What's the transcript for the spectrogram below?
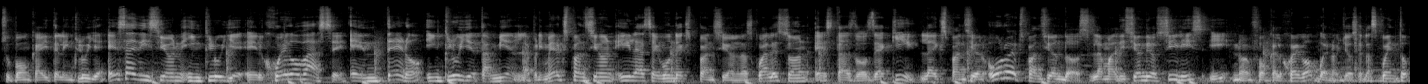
supongo que ahí te la incluye. Esa edición incluye el juego base entero, incluye también la primera expansión y la segunda expansión, las cuales son estas dos de aquí. La expansión 1, expansión 2, la maldición de Osiris y no enfoca el juego, bueno, yo se las cuento,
